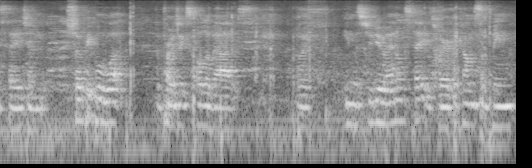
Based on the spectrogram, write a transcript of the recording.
stage and show people what the project's all about, both in the studio and on stage, where it becomes something,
